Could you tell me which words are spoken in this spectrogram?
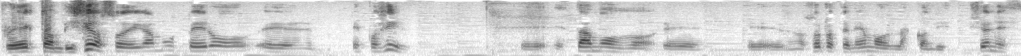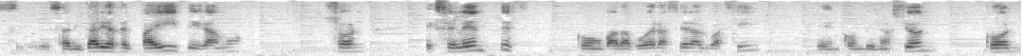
proyecto ambicioso, digamos, pero es posible. estamos nosotros tenemos las condiciones sanitarias del país, digamos, son excelentes como para poder hacer algo así en combinación con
